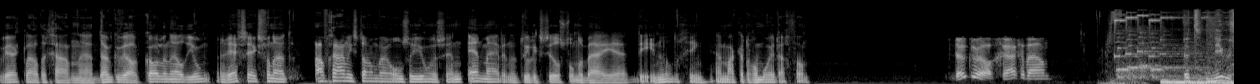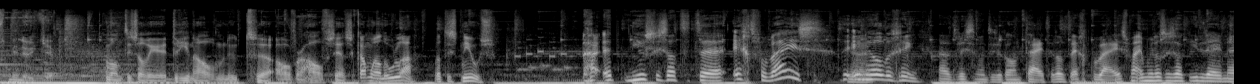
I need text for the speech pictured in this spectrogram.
werk laten gaan. dank u wel, kolonel de Jong. Rechtstreeks vanuit Afghanistan, waar onze jongens en, en meiden natuurlijk stilstonden bij de inhuldiging. En maak er nog een mooie dag van. Dank u wel, graag gedaan. Het Nieuwsminuutje. Want het is alweer 3,5 minuut over half zes. Kamran Oela, wat is het nieuws? Nou, het nieuws is dat het uh, echt voorbij is, de ja. inhuldiging. Nou, dat wisten we natuurlijk al een tijd, hè, dat het echt voorbij is. Maar inmiddels is ook iedereen uh,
